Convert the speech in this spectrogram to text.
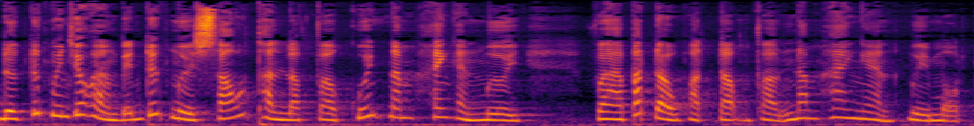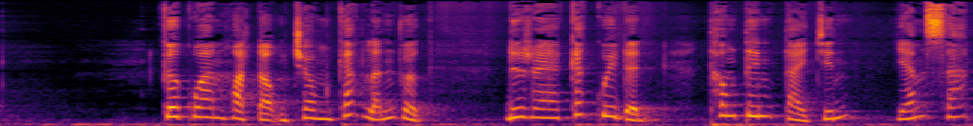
được Đức Nguyên Giáo hoàng Biển Đức 16 thành lập vào cuối năm 2010 và bắt đầu hoạt động vào năm 2011. Cơ quan hoạt động trong các lĩnh vực đưa ra các quy định thông tin tài chính, giám sát.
